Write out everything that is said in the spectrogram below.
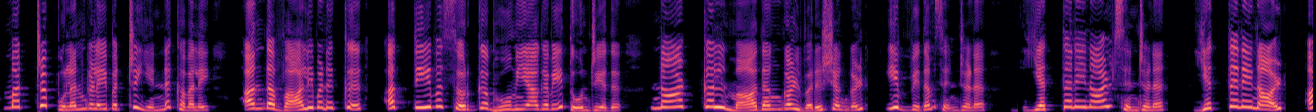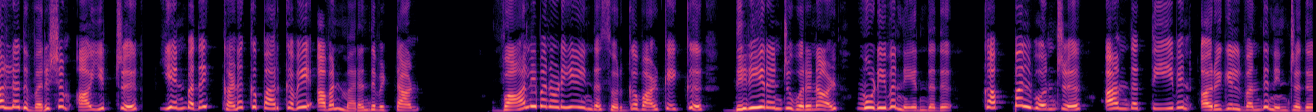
மற்ற புலன்களை பற்றி என்ன கவலை? அந்த வாலிபனுக்கு அத்தீவு சொர்க்க பூமியாகவே தோன்றியது. நாட்கள் மாதங்கள் வருஷங்கள் இவ்விதம் சென்றன. எத்தனை நாள் சென்றன? எத்தனை நாள் அல்லது வருஷம் ஆயிற்று என்பதை கணக்கு பார்க்கவே அவன் மறந்துவிட்டான். வாலிபனுடைய இந்த சொர்க்க வாழ்க்கைக்கு திடீரென்று ஒரு நாள் முடிவு நேர்ந்தது. கப்பல் ஒன்று அந்த தீவின் அருகில் வந்து நின்றது.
